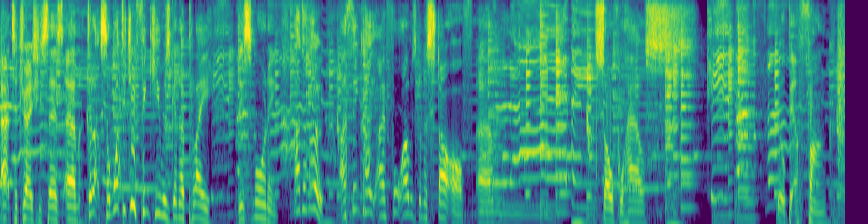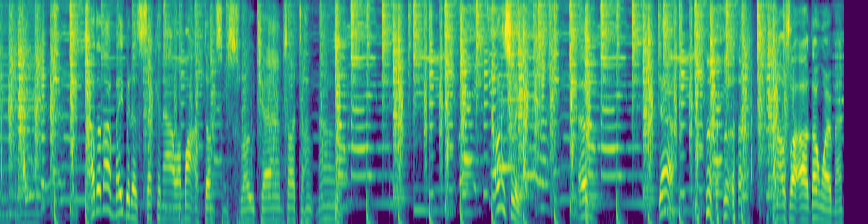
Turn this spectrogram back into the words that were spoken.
Out to Dre, she says, um, Dlux, so what did you think you was going to play this morning? I don't know. I think I, I thought I was going to start off um, Soulful House, a little bit of funk. I don't know, maybe the second hour I might have done some slow jams. I don't know. Honestly, um, yeah. and I was like, oh, don't worry, man.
